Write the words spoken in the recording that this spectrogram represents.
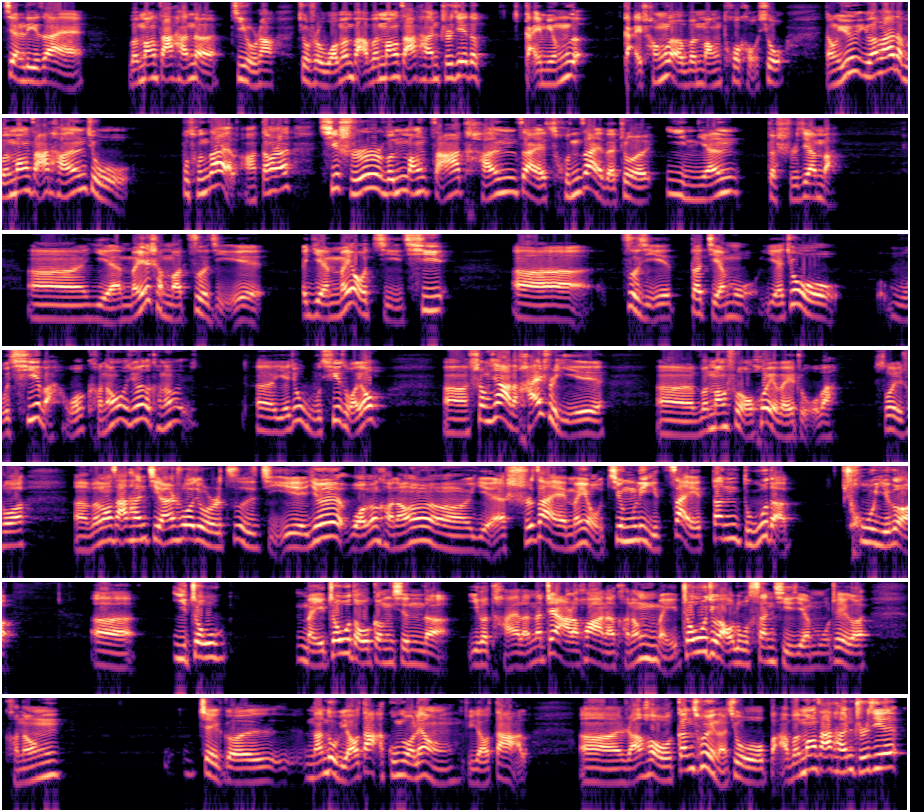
建立在文盲杂谈的基础上，就是我们把文盲杂谈直接的改名字，改成了文盲脱口秀，等于原来的文盲杂谈就。不存在了啊！当然，其实文盲杂谈在存在的这一年的时间吧，呃，也没什么自己，也没有几期，呃，自己的节目，也就五期吧。我可能我觉得可能，呃，也就五期左右，呃，剩下的还是以呃文盲书友会为主吧。所以说。呃，文盲杂谈既然说就是自己，因为我们可能也实在没有精力再单独的出一个，呃，一周每周都更新的一个台了。那这样的话呢，可能每周就要录三期节目，这个可能这个难度比较大，工作量比较大了。呃，然后干脆呢就把文盲杂谈直接。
